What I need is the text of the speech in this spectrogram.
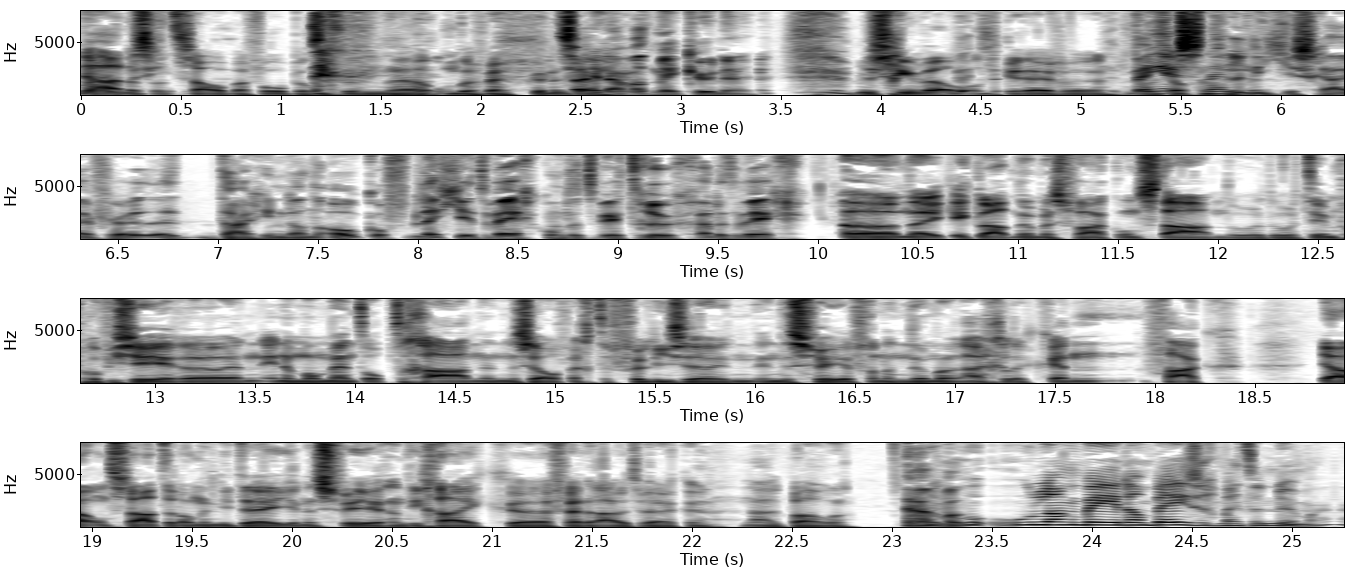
ja, dat, zou bijvoorbeeld een uh, onderwerp kunnen zijn. Zou je daar wat mee kunnen? Misschien wel, als ik er even... Ben je een snelle liedjeschrijver daarin dan ook? Of leg je het weg, komt het weer terug, gaat het weg? nee, ik, ik, laat nummers vaak ontstaan door, door te improviseren... en in een moment op te gaan en mezelf echt te verliezen in, in de sfeer van een nummer eigenlijk. En vaak ja, ontstaat er dan een idee in een sfeer... en die ga ik verder uitwerken en uitbouwen. Ja, hoe lang ben je dan bezig met een nummer?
